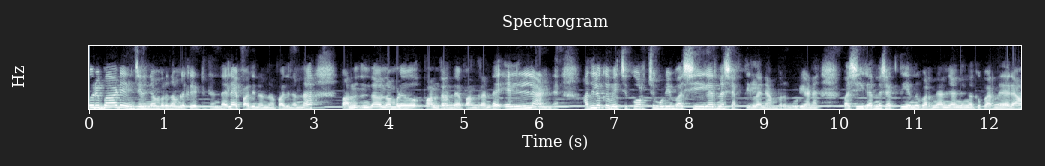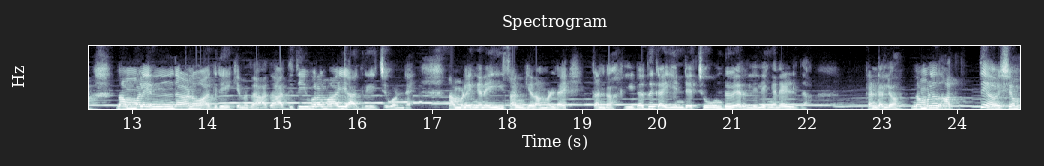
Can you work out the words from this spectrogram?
ഒരുപാട് എഞ്ചിൽ നമ്പർ നമ്മൾ കേട്ടിട്ടുണ്ട് അല്ലേ? പതിനൊന്ന് പതിനൊന്ന് എന്താ നമ്മൾ പന്ത്രണ്ട് പന്ത്രണ്ട് എല്ലാം ഉണ്ട്. അതിലൊക്കെ വെച്ച് കുറച്ചും കൂടി വശീകരണ ശക്തിയുള്ള നമ്പറും കൂടിയാണ്. വശീകരണ ശക്തി എന്ന് പറഞ്ഞാൽ ഞാൻ നിങ്ങൾക്ക് പറഞ്ഞുതരാം. നമ്മൾ എന്താണോ ആഗ്രഹിക്കുന്നത് അത് അതിതീവ്രമായി ആഗ്രഹിച്ചുകൊണ്ട് നമ്മളിങ്ങനെ ഈ സംഖ്യ നമ്മളുടെ കണ്ടോ? ഇടത് കൈയിന്റെ ചൂണ്ടുവിരലിൽ ഇങ്ങനെ എഴുതുക. കണ്ടല്ലോ? നമ്മൾ അത്യാവശ്യം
